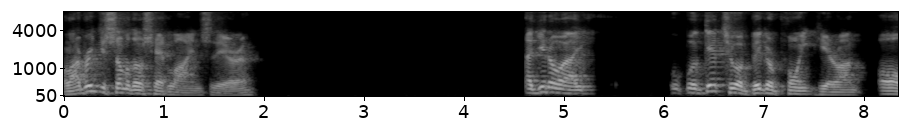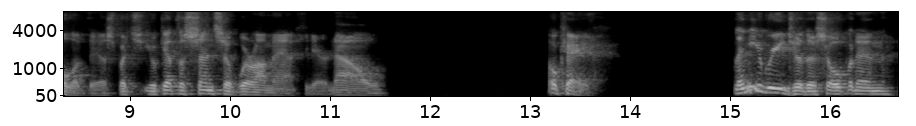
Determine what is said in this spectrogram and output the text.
Well, I bring you some of those headlines there. And you know, I we'll get to a bigger point here on all of this, but you'll get the sense of where I'm at here. Now, okay, let me read you this opening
